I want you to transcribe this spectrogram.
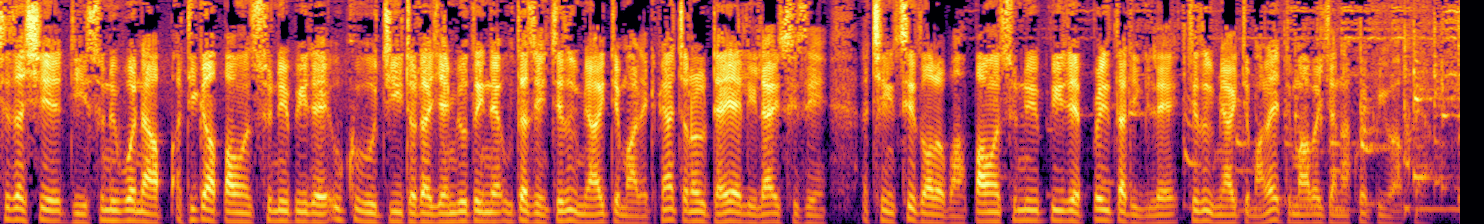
88ဒီဆွေးနွေးပွဲနာအဓိကပါဝင်ဆွေးနွေးပေးတဲ့ဥက္ကူကြီးဒေါက်တာရန်မျိုးသိန်းနဲ့ဦးသက်စိန်ကျေးဇူးအများကြီးတင်ပါတယ်ခင်ဗျာကျွန်တော်တို့ဓာတ်ရိုက်လီလိုက်အစီအစဉ်အချိန်ဆစ်သွားလို့ပါပါဝင်ဆွေးနွေးပြီးတဲ့ပရိသတ်တွေလည်းကျေးဇူးအများကြီးတင်ပါတယ်ဒီမှာပဲကျန်တာခွင့်ပြုပါခင်ဗျာ။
